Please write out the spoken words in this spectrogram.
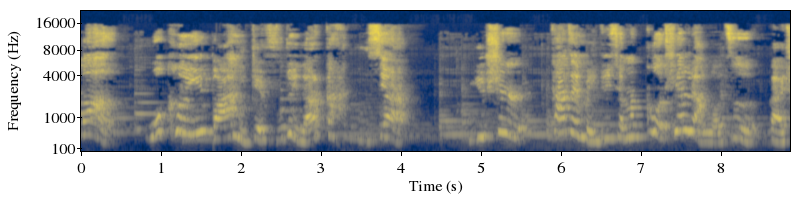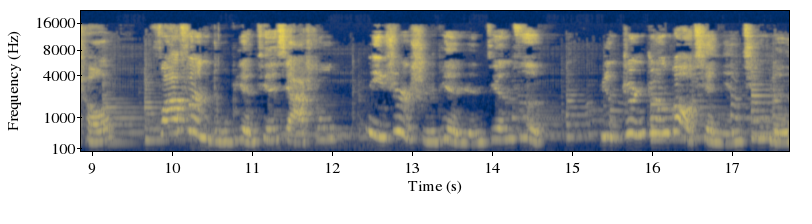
慢。我可以把你这副对联改一下。于是他在每句前面各添两个字，改成“发奋读遍天下书，立志识遍人间字”，并谆谆告诫年轻人：“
